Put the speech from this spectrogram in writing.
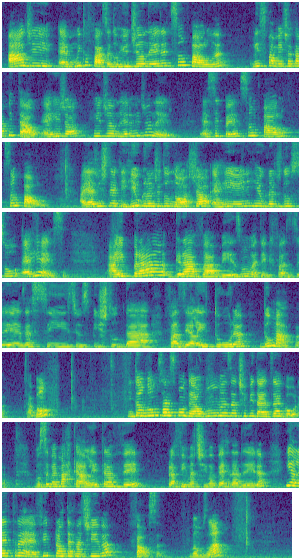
A de, é muito fácil, é do Rio de Janeiro e de São Paulo, né? Principalmente a capital. RJ, Rio de Janeiro, Rio de Janeiro. SP, São Paulo, São Paulo. Aí a gente tem aqui Rio Grande do Norte, ó, RN, Rio Grande do Sul, RS. Aí para gravar mesmo, vai ter que fazer exercícios, estudar, fazer a leitura do mapa, tá bom? Então vamos responder algumas atividades agora. Você vai marcar a letra V para afirmativa verdadeira e a letra F para alternativa falsa. Vamos lá?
